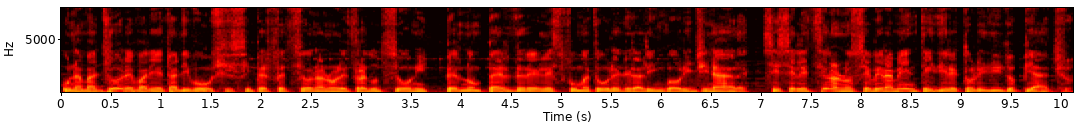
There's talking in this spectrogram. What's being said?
una maggiore varietà di voci, si perfezionano le traduzioni per non perdere le sfumature della lingua originale, si selezionano severamente i direttori di doppiaggio.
